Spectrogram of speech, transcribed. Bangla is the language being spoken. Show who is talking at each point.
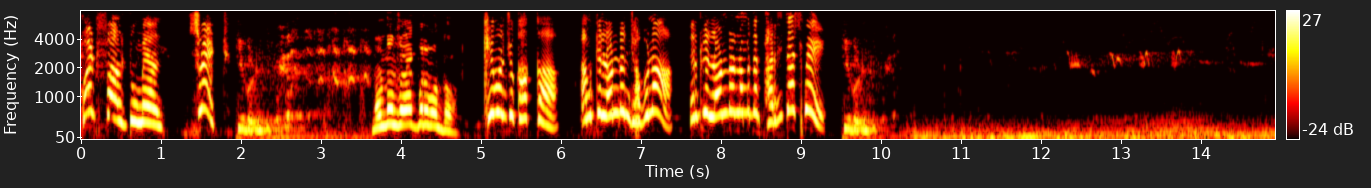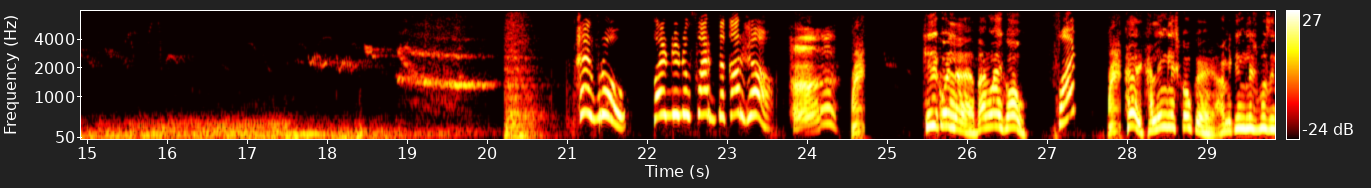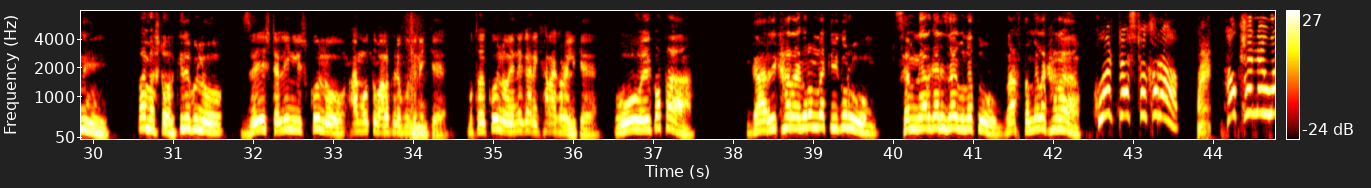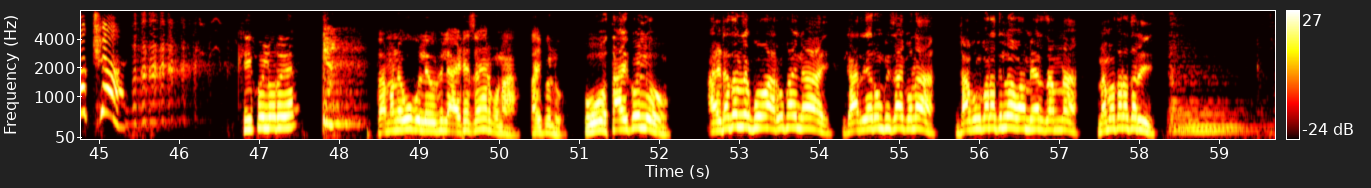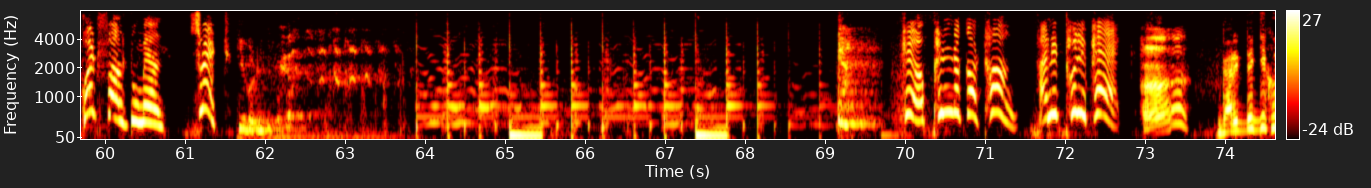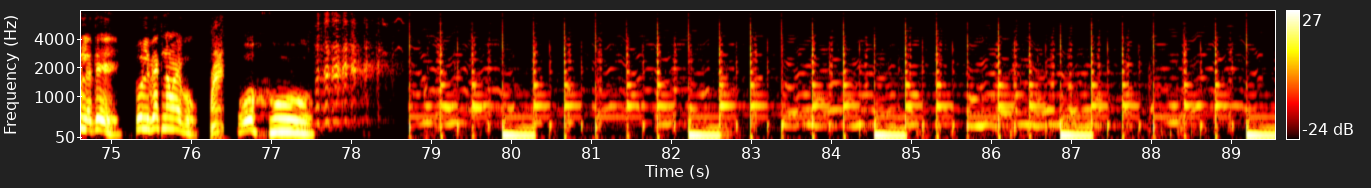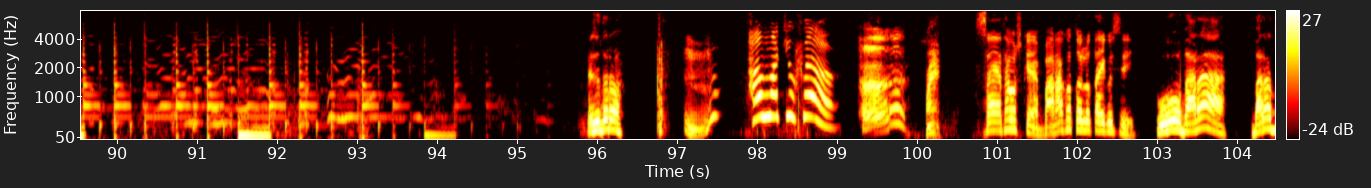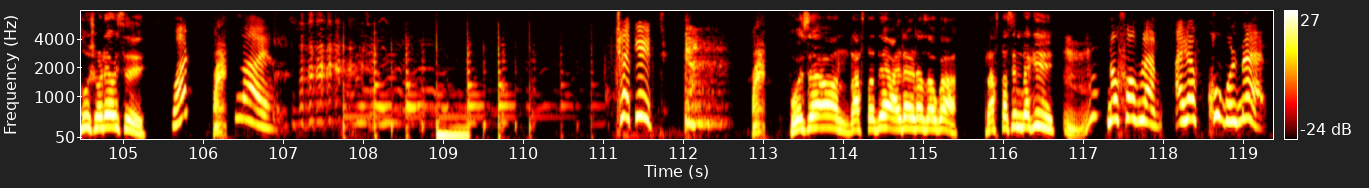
Speaker 1: হোয়াট ফালতু ম্যান স্ট্রেট
Speaker 2: লন্ডন যায় একবারে বন্ধ।
Speaker 1: কি বলছো কাকা? আমি কি লন্ডন যাব না? তাহলে কি লন্ডন আমাদের ফাঁড়িতে আসবে? Hey bro, why did you park the car here?
Speaker 2: কি কইলে? বাংলায় কও।
Speaker 1: What?
Speaker 2: হে খালি ইংলিশ কও কে? আমি কি ইংলিশ বুঝিনি ওই মাস্টার কি রে কইলো?
Speaker 3: যে স্টাইল ইংলিশ কইলো আমি অত ভালো করে বুঝি নাকি বোধহয় কইলো এনে গাড়ি খাড়া করে লিখে
Speaker 2: ও এই কথা? গাড়ি খাড়া করুম না কি করুম? সামনে আর গাড়ি যাইবো না তো রাস্তা মেলা খারাপ।
Speaker 1: What রাস্তা খারাপ? How can I walk here?
Speaker 2: কি কইলো রে?
Speaker 3: তার মানে ও বলে ওই ফেলে আইটে হারবো না তাই কইলো।
Speaker 2: ও তাই কইলো? আইটা জান লাগবো আর উপায় নাই গাড়ি আর উম্পি যাইবো না। ডাবল ভাড়া দিলেও আমি আর যাম না। নামা তাড়াতাড়ি।
Speaker 1: What fall to men sweet. Hey অফিন্ড কাঠং আমি ঠুলি ফেক
Speaker 3: গাড়ির ডিগ্গি খুলে দে টুলি ব্যাগ নামাইবো।
Speaker 2: ওহো। এই যে ধরো
Speaker 1: How much you fare?
Speaker 3: চাই থাকস কে বারা কত হইল তাই কইছে
Speaker 2: ও বারা বারা দুশো টাকা হয়েছে
Speaker 1: What? Liar. Take it.
Speaker 2: হয়েছে এখন রাস্তা দিয়ে আইডা আইডা যাওগা রাস্তা চিনবে কি
Speaker 1: No problem. I have Google Maps.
